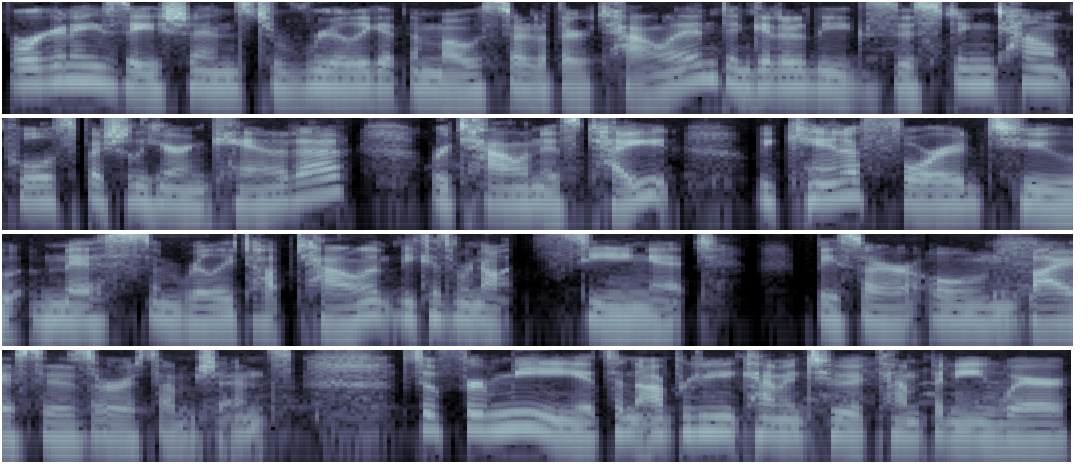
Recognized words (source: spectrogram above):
for organizations to really get the most out of their talent and get out of the existing talent pool, especially here in Canada, where talent is tight, we can't afford to miss some really top talent because we're not seeing it based on our own biases or assumptions. So for me, it's an opportunity to come into a company where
